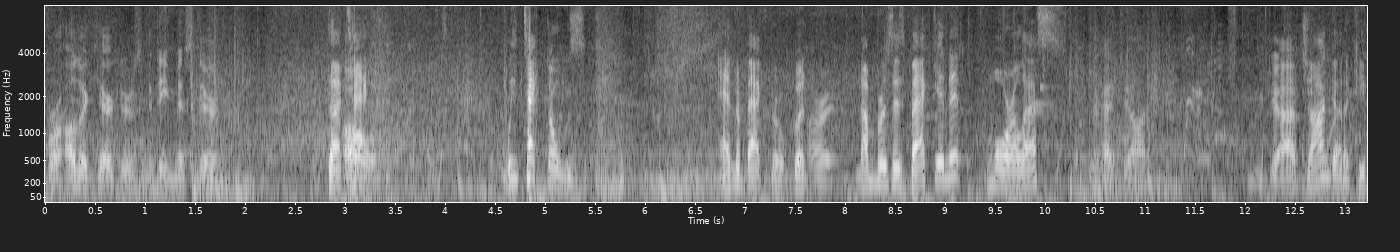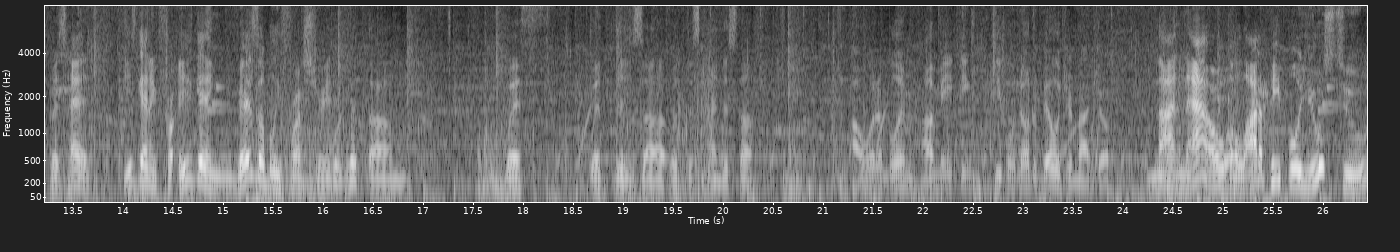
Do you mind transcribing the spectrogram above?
for other characters, if they miss their The tech. oh, We tech those. and the back throw. Good. all right, Numbers is back in it, more or less. your head, John. You jab. John got to keep his head. He's getting fr- he's getting visibly frustrated with um with with these uh with this kind of stuff. I wouldn't blame him. How many think people know the villager matchup? Not now. A lot of people used to,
